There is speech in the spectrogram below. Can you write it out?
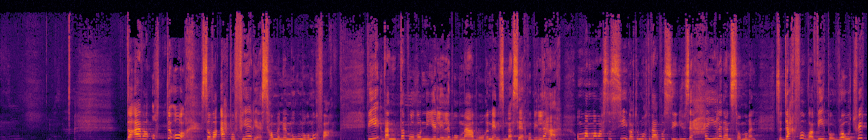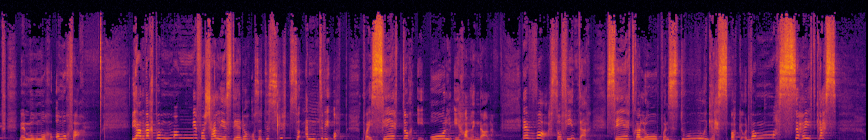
Da jeg var åtte år, så var jeg på ferie sammen med mormor og morfar. Vi venta på vår nye lillebror, meg broren min, som dere ser på bildet her. Og mamma var så syk at hun måtte være på sykehuset hele den sommeren. Så derfor var vi på roadtrip med mormor og morfar. Vi hadde vært på mange forskjellige steder, og så til slutt så endte vi opp på ei seter i Ål i Hallingdal. Det var så fint der. Setra lå på en stor gressbakke, og det var masse høyt gress.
